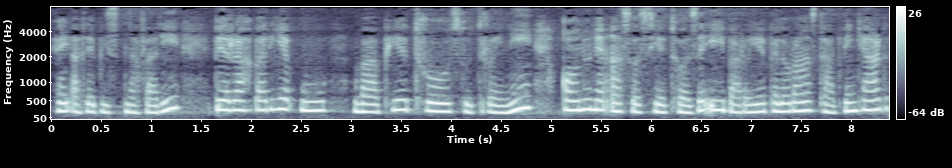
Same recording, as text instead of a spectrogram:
هیئت بیست نفری به رهبری او و پیترو سودرینی قانون اساسی تازه‌ای برای فلورانس تدوین کرد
